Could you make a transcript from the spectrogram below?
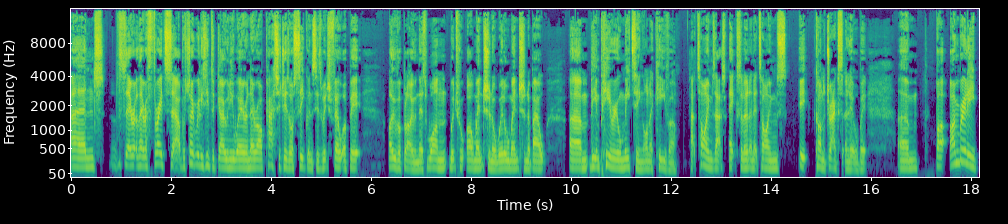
and there there are threads set up which don't really seem to go anywhere, and there are passages or sequences which felt a bit overblown. There's one which I'll mention or we'll all mention about um, the Imperial meeting on Akiva. At times that's excellent, and at times it kind of drags a little bit. Um, but I'm really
